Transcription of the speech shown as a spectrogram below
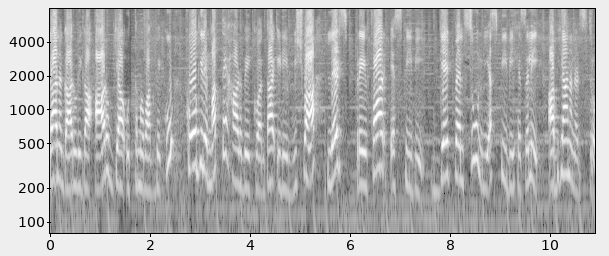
ಗಾನಗಾರುಡಿಗ ಆರೋಗ್ಯ ಉತ್ತಮವಾಗಬೇಕು, ಕೋಗಿಲೆ ಮತ್ತೆ ಹಾಡಬೇಕು ಅಂತ ಇಡೀ ವಿಶ್ವ let's pray for SPB get well soon SPB ಹೆಸಲಿ ಅಭಿಯಾನ ನಡೆಸಿದ್ರು.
